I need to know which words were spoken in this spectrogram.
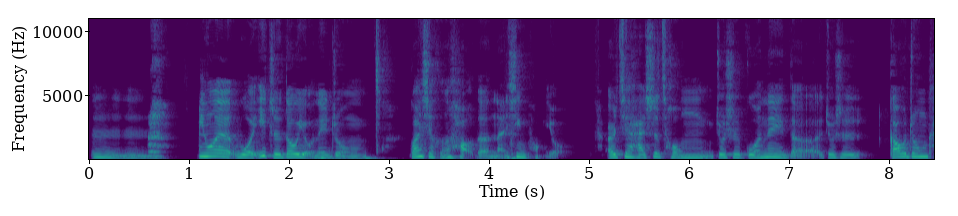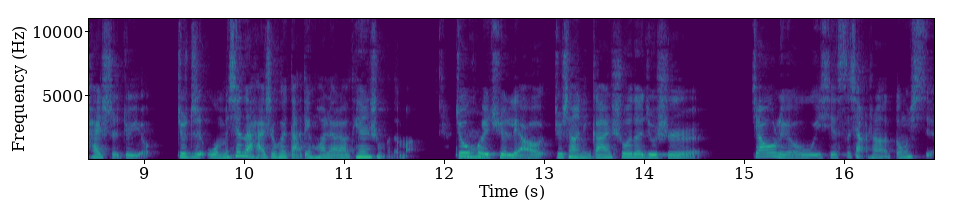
嗯嗯嗯 因为我一直都有那种关系很好的男性朋友，而且还是从就是国内的，就是高中开始就有，就是我们现在还是会打电话聊聊天什么的嘛，就会去聊，就像你刚才说的，就是交流一些思想上的东西，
